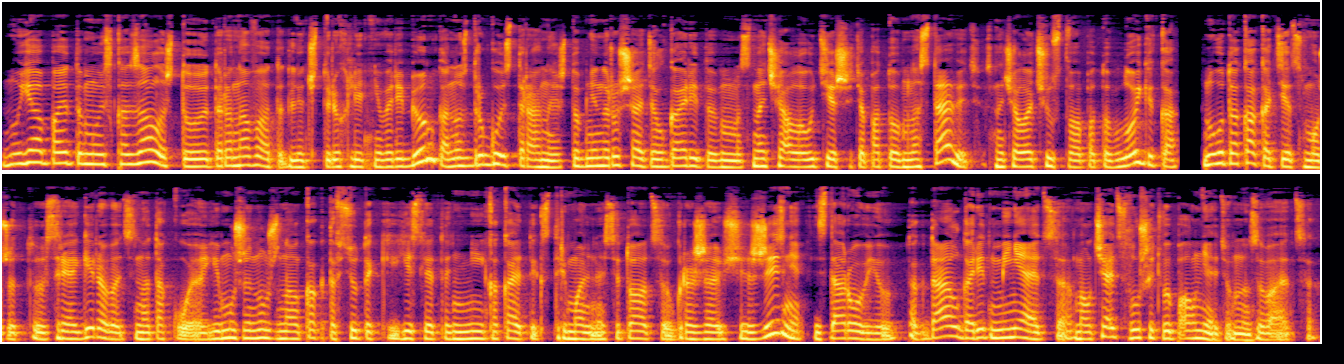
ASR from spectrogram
Ну, я поэтому и сказала, что это рановато для четырехлетнего ребенка, но с другой стороны, чтобы не нарушать алгоритм сначала утешить, а потом наставить, сначала чувство, а потом логика, ну вот а как отец может э, среагировать на такое? Ему же нужно как-то все-таки, если это не какая-то экстремальная ситуация, угрожающая жизни и здоровью, тогда алгоритм меняется. Молчать, слушать, выполнять он называется.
